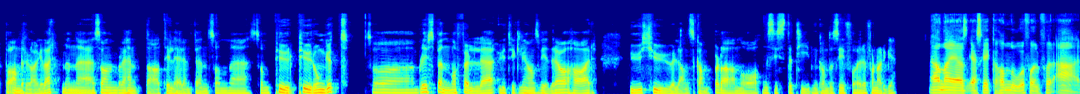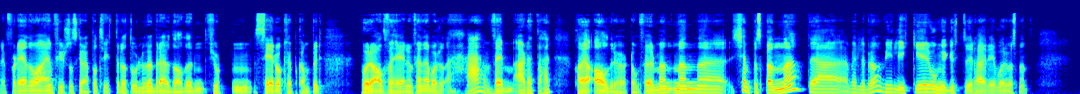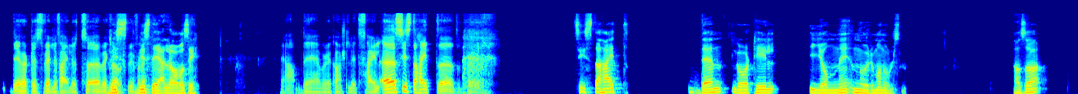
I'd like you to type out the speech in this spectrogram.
på andrelaget der. Men eh, så han ble henta til Heerenveen som, eh, som pur, purung gutt. Så det blir spennende å følge utviklingen hans videre, og har U20-landskamper da nå den siste tiden, kan du si, for, for Norge. Ja, nei, jeg, jeg skal ikke ha noe form for ære for det. Det var en fyr som skrev på Twitter at Oliver Braude hadde 14 zero cupkamper på rad for Heerenveen. Jeg bare sånn Hæ, hvem er dette her? Har jeg aldri hørt om før. Men, men eh, kjempespennende. Det er veldig bra. Vi liker unge gutter her i Våre bestemenn. Det hørtes veldig feil ut. Eh, Beklager Hvis, hvis det. er lov å si. Ja, det ble kanskje litt feil. Eh, Siste heit. Siste heit, den går til Jonny Normann Olsen. Altså,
